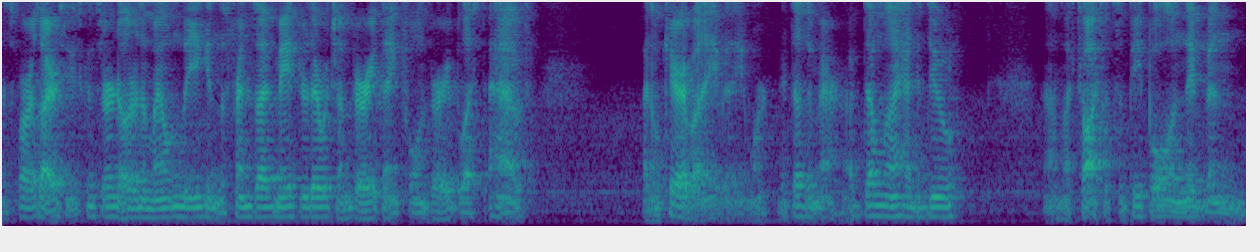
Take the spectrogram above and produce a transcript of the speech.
as far as iRacing is concerned, other than my own league and the friends I've made through there, which I'm very thankful and very blessed to have, I don't care about any of it anymore. It doesn't matter. I've done what I had to do. Um, I've talked with some people and they've been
